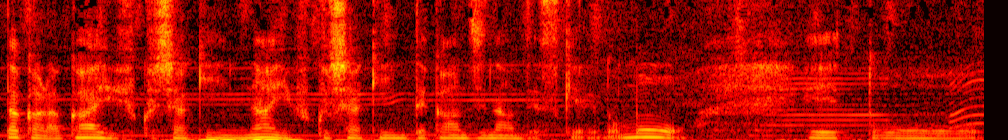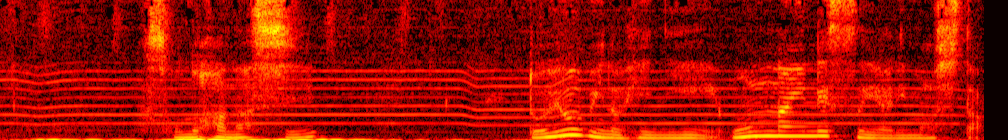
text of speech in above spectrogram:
だから外腹斜筋内腹斜筋って感じなんですけれどもえっ、ー、とその話土曜日の日にオンラインレッスンやりました、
